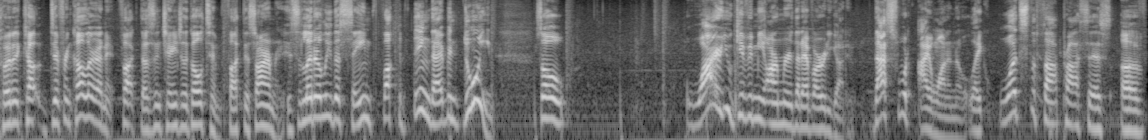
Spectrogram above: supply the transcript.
put a co different color in it. Fuck, doesn't change the gold tint. Fuck this armor. It's literally the same fucking thing that I've been doing. So, why are you giving me armor that I've already gotten? That's what I want to know. Like, what's the thought process of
